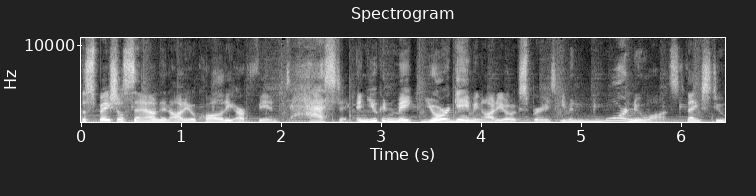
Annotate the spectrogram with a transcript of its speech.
The spatial sound and audio quality are fantastic, and you can make your gaming audio experience even more nuanced thanks to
